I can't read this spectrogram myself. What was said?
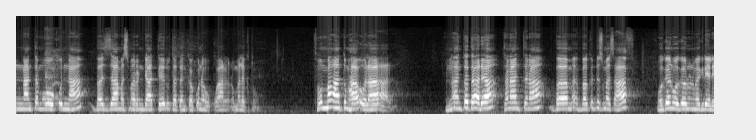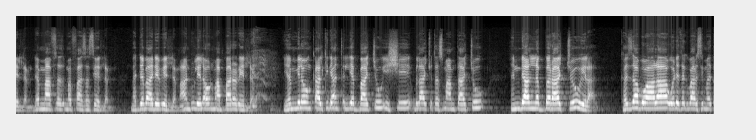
እናንተ መወቁና በዛ መስመር እንዳትሄዱ ተጠንቀቁ ነው መለክቱ ثم አንቱም ሃኡላ አለ እናንተ ታዲያ ትናንትና በቅዱስ መጽሐፍ ወገን ወገኑን መግደል የለም ደም መፋሰስ የለም መደባደብ የለም አንዱ ሌላውን ማባረር የለም የሚለውን ቃል ኪዳን ጥሌባችሁ እሺ ብላችሁ ተስማምታችሁ እንዳልነበራችሁ ይላል። ከዛ በኋላ ወደ ተግባር ሲመጣ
